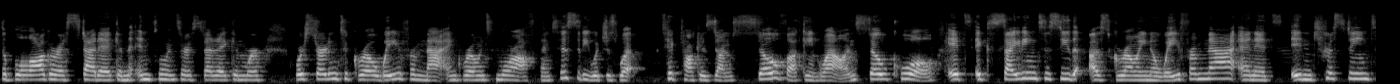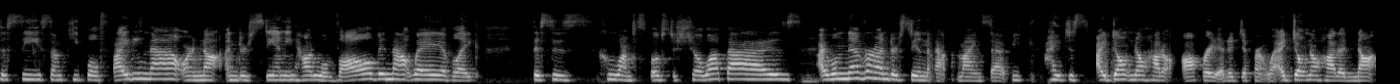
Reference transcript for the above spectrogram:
the blogger aesthetic and the influencer aesthetic and we're we're starting to grow away from that and grow into more authenticity which is what TikTok has done so fucking well and so cool. It's exciting to see the, us growing away from that. And it's interesting to see some people fighting that or not understanding how to evolve in that way of like, this is who I'm supposed to show up as. I will never understand that mindset. I just, I don't know how to operate in a different way. I don't know how to not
